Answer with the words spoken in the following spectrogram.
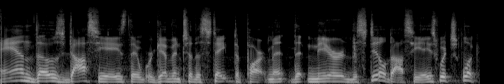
and those dossiers that were given to the State Department that mirrored the Steele dossiers, which, look,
